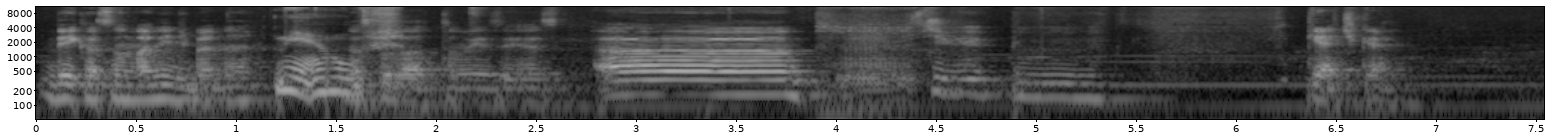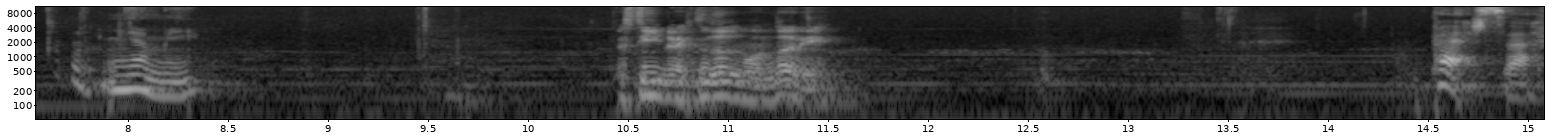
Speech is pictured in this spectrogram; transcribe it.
békaszon már nincs benne. Milyen Azt hús? odaadtam ézéhez. Ö, Kecske. Nyemi. Ezt így meg tudod mondani? Persze.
